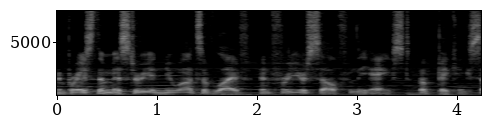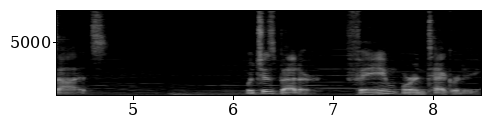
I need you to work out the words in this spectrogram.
Embrace the mystery and nuance of life and free yourself from the angst of picking sides. Which is better, fame or integrity?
